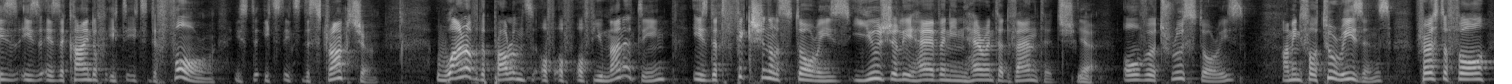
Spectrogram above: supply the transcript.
is, is, is a kind of, it, it's the form, it's the, it's, it's the structure. One of the problems of, of, of humanity is that fictional stories usually have an inherent advantage Yeah. over true stories. I mean, for two reasons. First of all,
